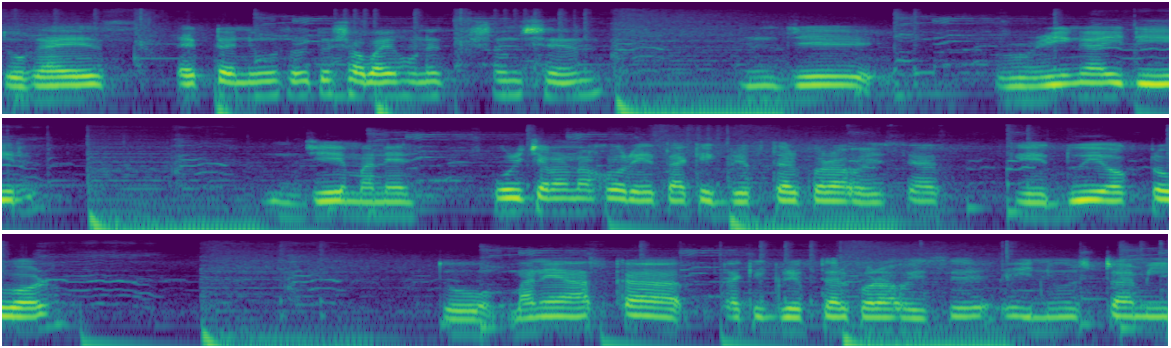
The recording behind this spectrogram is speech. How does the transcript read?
তো গাইস একটা নিউজ হয়তো সবাই শুনে শুনছেন, যে রিং আইডির যে মানে পরিচালনা করে তাকে গ্রেফতার করা হয়েছে আজকে দুই অক্টোবর। তো মানে আজকা তাকে গ্রেফতার করা হয়েছে। এই নিউজটা আমি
